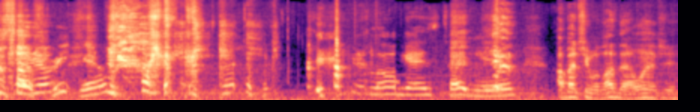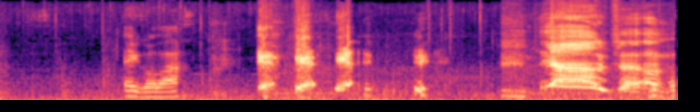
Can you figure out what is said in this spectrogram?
his tongue out? freak, yo. Your long ass tongue, yo. I bet you would love that, wouldn't you? Ain't gonna lie. Yo, shut up.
